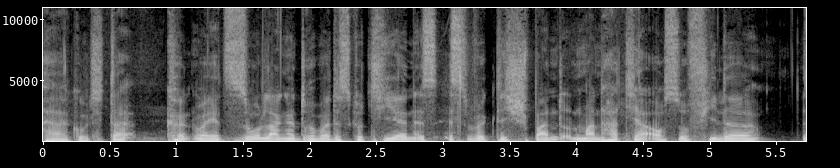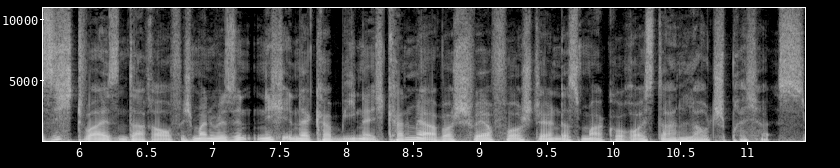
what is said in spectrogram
Ja, gut, da könnten wir jetzt so lange drüber diskutieren. Es ist wirklich spannend und man hat ja auch so viele Sichtweisen darauf. Ich meine, wir sind nicht in der Kabine. Ich kann mir aber schwer vorstellen, dass Marco Reus da ein Lautsprecher ist.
